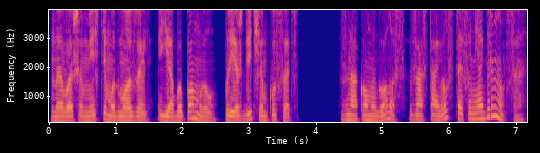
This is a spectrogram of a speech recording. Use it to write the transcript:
«На вашем месте, мадемуазель, я бы помыл, прежде чем кусать». Знакомый голос заставил Стефани обернуться.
